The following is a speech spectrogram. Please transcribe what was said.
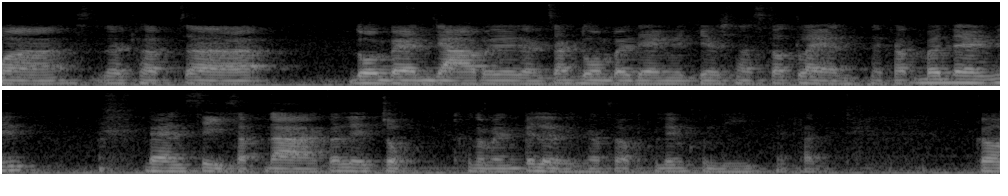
อูอาสนะครับจะโดนแบนยาวไปเลยหลังจากโดนใบแดงในเกมชาสกอตแลนด์นะครับใบแดงนี่แบน4สัปดาห์ก็เลยจบทัวร์นาเมนต์ไปเลยครับสำหรับผู้เล่นคนนี้นะครับก็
